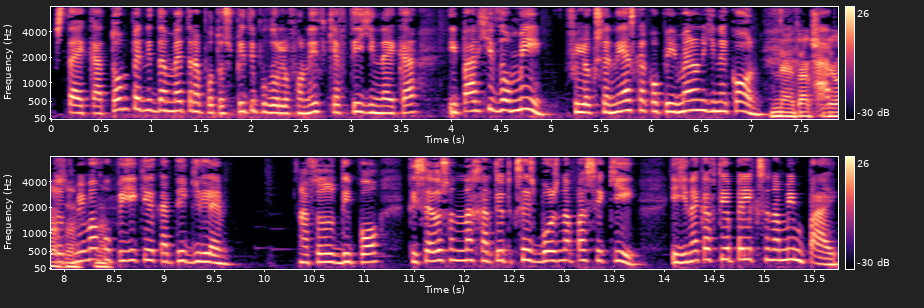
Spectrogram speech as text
Στα 150 μέτρα από το σπίτι που δολοφονήθηκε αυτή η γυναίκα υπάρχει δομή φιλοξενίας κακοποιημένων γυναικών. Ναι, το άκουσα και Από εγώ το αυτό. τμήμα Ναι. που πήγε και κατήγγειλε αυτόν τον τύπο, της έδωσαν ένα χαρτί ότι ξέρεις, μπορείς να πας εκεί. Η γυναίκα αυτή επέλεξε να μην πάει.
